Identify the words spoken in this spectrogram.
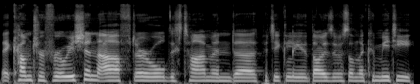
it come to fruition after all this time, and uh, particularly those of us on the committee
